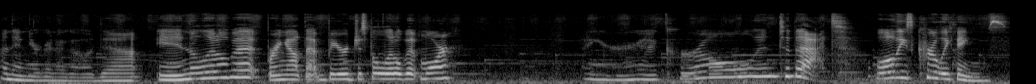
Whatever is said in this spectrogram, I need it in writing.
And then you're gonna go down in a little bit, bring out that beard just a little bit more. And you're gonna curl into that. All these curly things.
